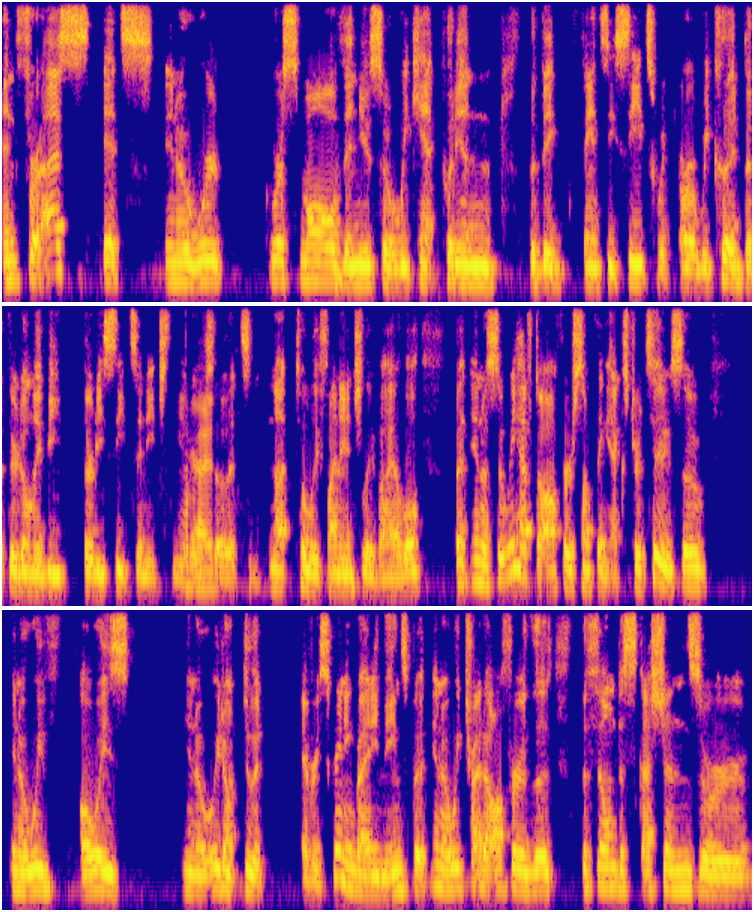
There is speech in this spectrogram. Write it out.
and for us it's you know we're we're a small venue, so we can't put in the big fancy seats, or we could, but there'd only be 30 seats in each theater, right. so it's not totally financially viable. But you know, so we have to offer something extra too. So, you know, we've always, you know, we don't do it every screening by any means, but you know, we try to offer the the film discussions or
